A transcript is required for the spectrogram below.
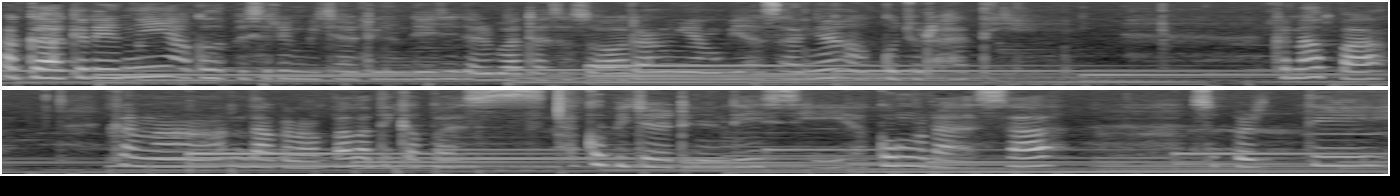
agak akhir ini aku lebih sering bicara dengan Daisy daripada seseorang yang biasanya aku curhati. Kenapa? Karena entah kenapa ketika pas aku bicara dengan Daisy aku ngerasa seperti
